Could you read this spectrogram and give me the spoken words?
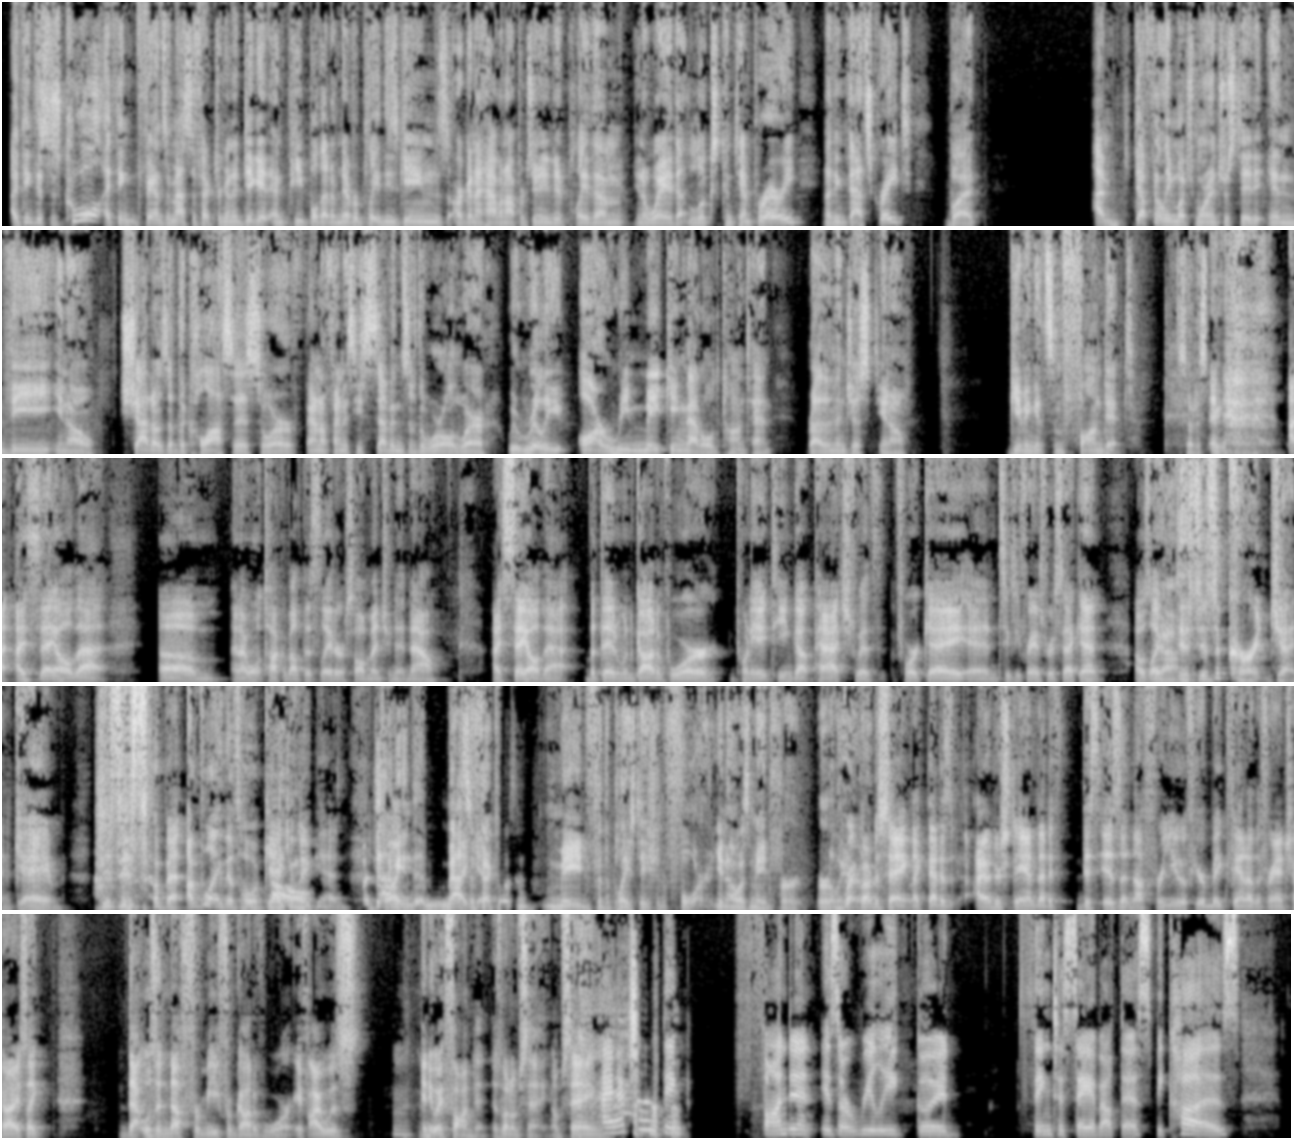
I think this is cool. I think fans of Mass Effect are going to dig it, and people that have never played these games are going to have an opportunity to play them in a way that looks contemporary. And I think that's great. But I'm definitely much more interested in the, you know, Shadows of the Colossus or Final Fantasy Sevens of the world, where we really are remaking that old content rather than just, you know, giving it some fondant, so to speak. I, I say all that, um, and I won't talk about this later, so I'll mention it now. I say all that, but then when God of War 2018 got patched with 4K and 60 frames per second, I was like, Yeah. "This is a current gen game. This is so bad. I'm playing this whole game Oh. again." But So I mean, the I Mass get Effect wasn't made for the PlayStation 4. You know, it was made for earlier. Right, but I'm just saying, like that is. I understand that if this is enough for you, if you're a big fan of the franchise, like that was enough for me for God of War. If I was Mhm. anyway, fondant is what I'm saying. I'm saying I actually think fondant is a really good thing to say about this because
